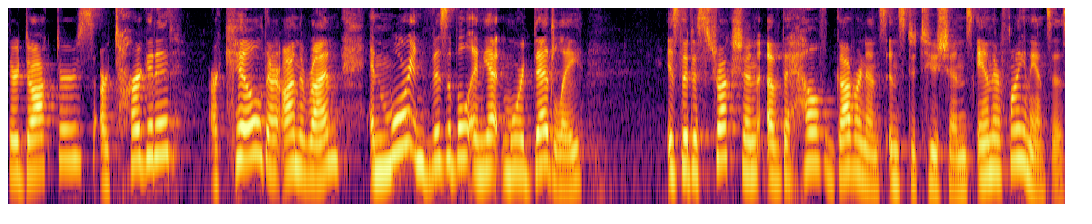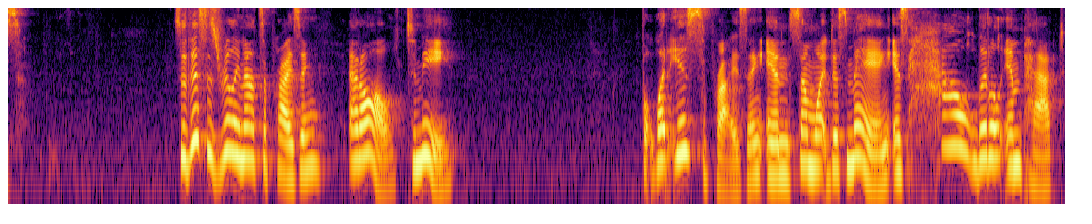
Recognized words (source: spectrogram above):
Their doctors are targeted, are killed, are on the run, and more invisible and yet more deadly is the destruction of the health governance institutions and their finances. So, this is really not surprising at all to me. But what is surprising and somewhat dismaying is how little impact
